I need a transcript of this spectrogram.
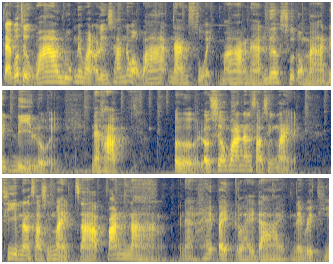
แต่ก็ถือว่าลุคในวันออดิชั่นต้องบอกว่านางสวยมากนะเลือกชุดออกมาได้ดีเลยนะครับเออเราเชื่อว่านางสาวเชียงใหม่ ทีมนางสาวเชียงใหม่จะปั้นนางนะให้ไปไกลได้ในเวที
